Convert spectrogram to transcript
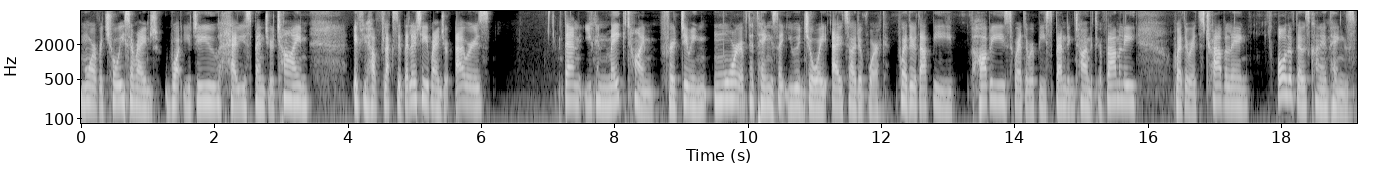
more of a choice around what you do, how you spend your time, if you have flexibility around your hours, then you can make time for doing more of the things that you enjoy outside of work, whether that be hobbies, whether it be spending time with your family, whether it's traveling, all of those kind of things.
